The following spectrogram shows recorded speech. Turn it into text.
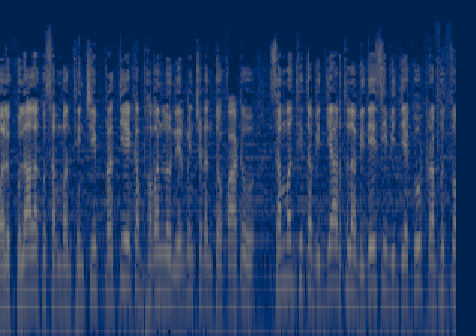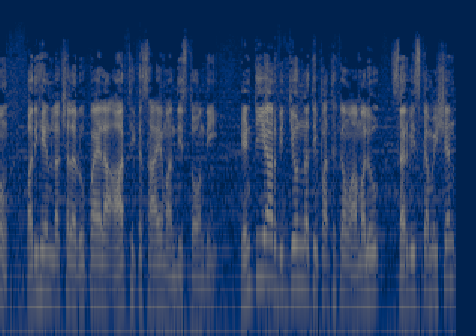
పలు కులాలకు సంబంధించి ప్రత్యేక భవన్లు నిర్మించడంతో పాటు సంబంధిత విద్యార్థుల విదేశీ విద్యకు ప్రభుత్వం పదిహేను లక్షల రూపాయల ఆర్థిక సాయం అందిస్తోంది. ఎన్టీఆర్ విద్యోన్నతి పథకం అమలు సర్వీస్ కమిషన్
